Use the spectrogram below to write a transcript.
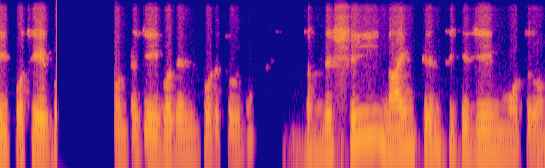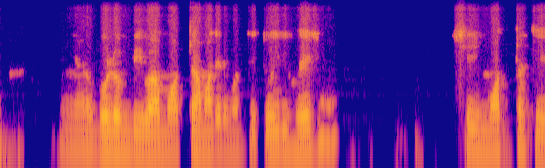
এই পথে এগোনটাকে এইভাবে আমি গড়ে তুলবো। তাহলে সেই নাইন টেন থেকে যেই মতো অবলম্বী বা মতটা আমাদের মধ্যে তৈরি হয়ে যায়, সেই মতটাকে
